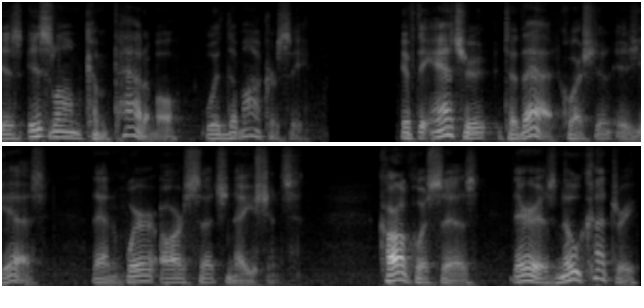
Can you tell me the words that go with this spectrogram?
Is Islam compatible with democracy? If the answer to that question is yes, then where are such nations? Carlqvist says there is no country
